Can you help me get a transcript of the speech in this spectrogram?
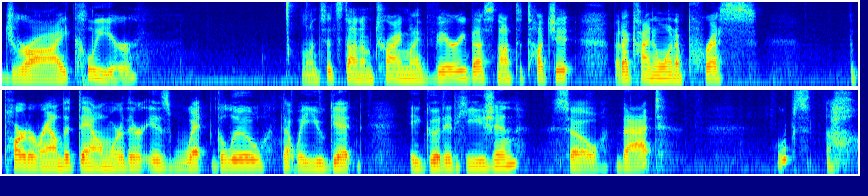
dry clear. Once it's done, I'm trying my very best not to touch it, but I kind of want to press the part around it down where there is wet glue. That way you get a good adhesion. So that, oops, oh,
